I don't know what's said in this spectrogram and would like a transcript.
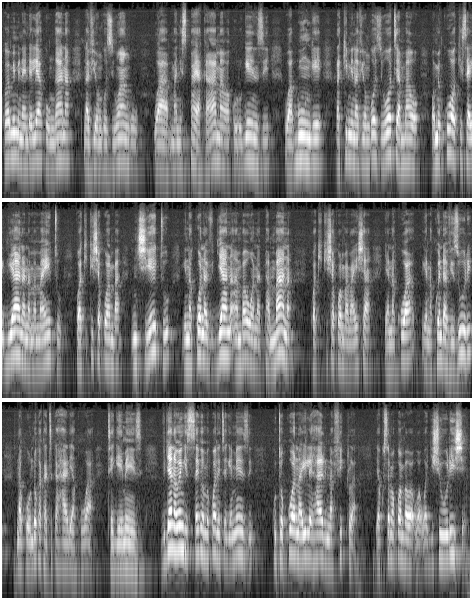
Kwa hiyo mimi naendelea kuungana na viongozi wangu wa manispaa ya Kahama, wakurugenzi, wabunge, lakini na viongozi wote ambao wamekuwa wakisaidiana na mama yetu kuhakikisha kwamba nchi yetu inakuwa na vijana ambao wanapambana kuhakikisha kwamba maisha yanakuwa yanakwenda vizuri na kuondoka katika hali ya kuwa tegemezi. Vijana wengi sasa hivi wamekuwa ni tegemezi, kutokuwa na ile hali na fikra ya kusema kwamba wajishughulishe wa, wa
